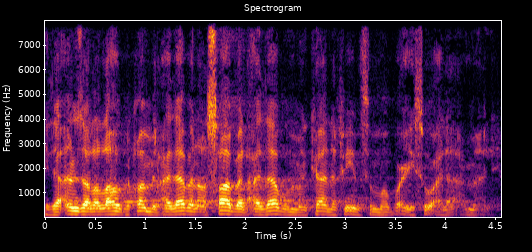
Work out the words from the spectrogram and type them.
إذا أنزل الله بقوم عذابا أصاب العذاب من كان فيهم ثم بعثوا على أعمالهم.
